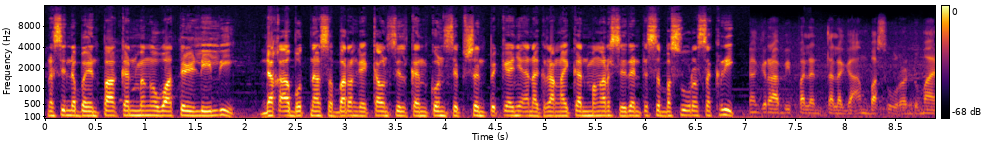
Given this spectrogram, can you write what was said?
na sinabayan pa kan mga water lily. Nakaabot na sa Barangay Council kan Concepcion Pequeña ang nagrangay kan mga residente sa basura sa creek. grabe pala talaga ang basura duman.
